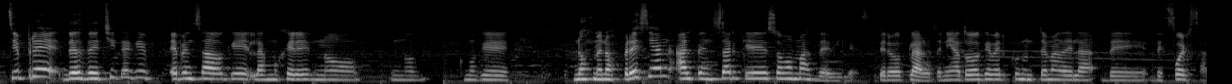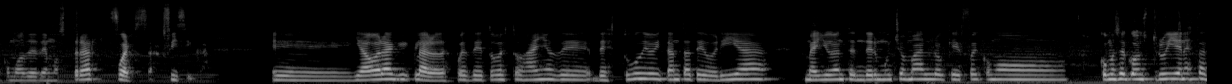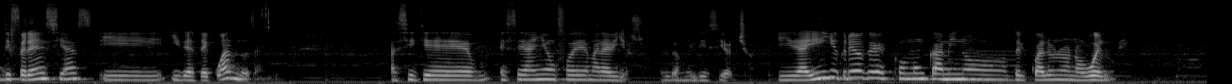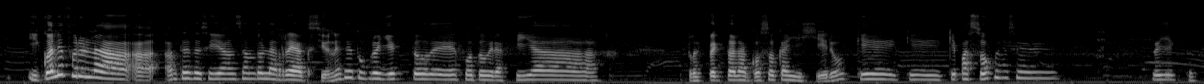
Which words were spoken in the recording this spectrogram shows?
siempre desde chica que he pensado que las mujeres no- como que nos menosprecian al pensar que somos más débiles. Pero claro, tenía todo que ver con un tema de, la, de, de fuerza, como de demostrar fuerza física. Eh, y ahora que, claro, después de todos estos años de, de estudio y tanta teoría, me ayuda a entender mucho más lo que fue como cómo se construyen estas diferencias y, y desde cuándo también. Así que ese año fue maravilloso, el 2018. Y de ahí yo creo que es como un camino del cual uno no vuelve. ¿Y cuáles fueron las, antes de seguir avanzando, las reacciones de tu proyecto de fotografía respecto al acoso callejero? ¿Qué, qué, qué pasó con ese proyecto?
